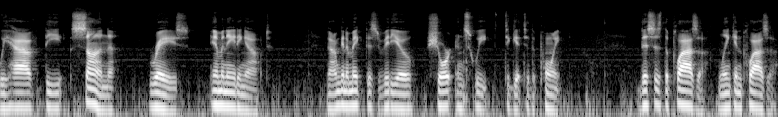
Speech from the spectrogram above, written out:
we have the sun rays emanating out. Now, I'm going to make this video short and sweet to get to the point. This is the plaza, Lincoln Plaza.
